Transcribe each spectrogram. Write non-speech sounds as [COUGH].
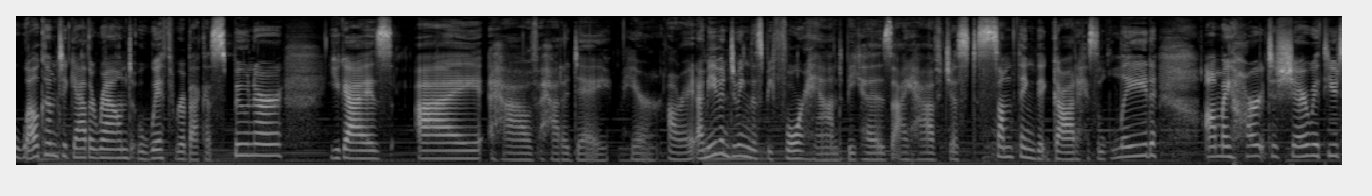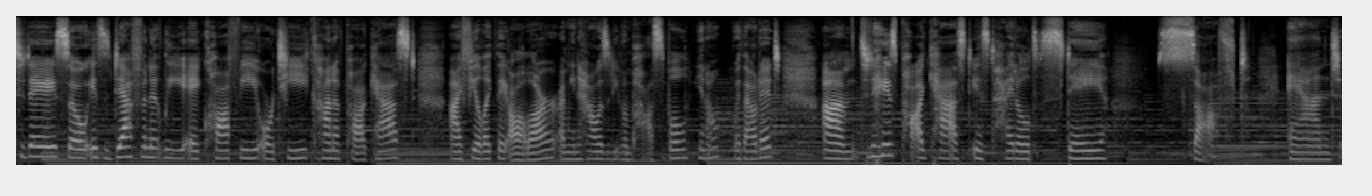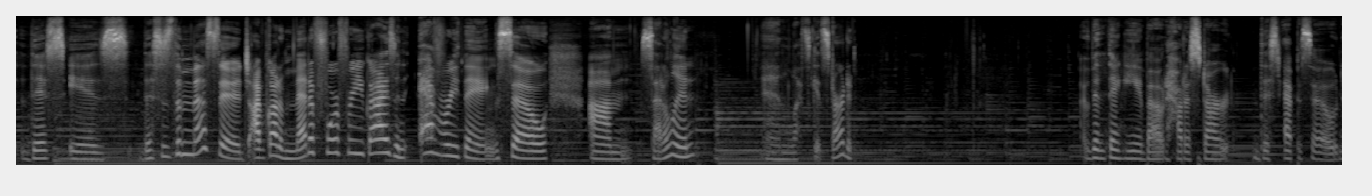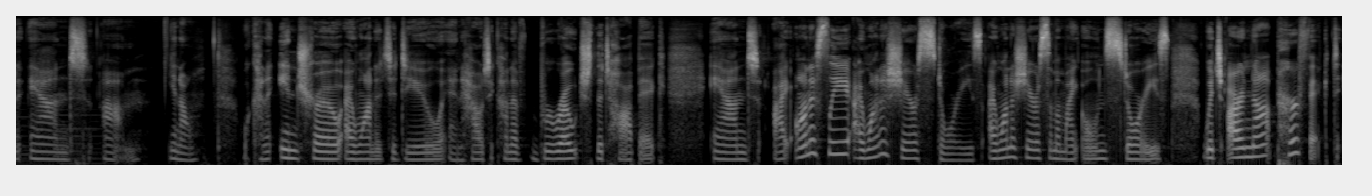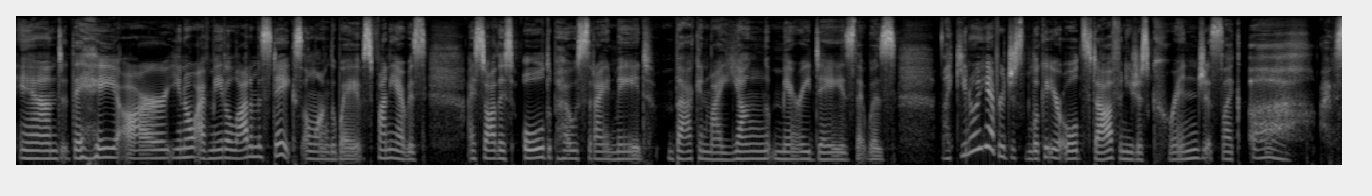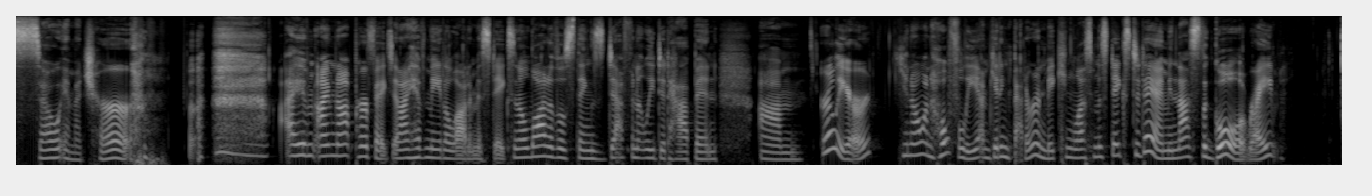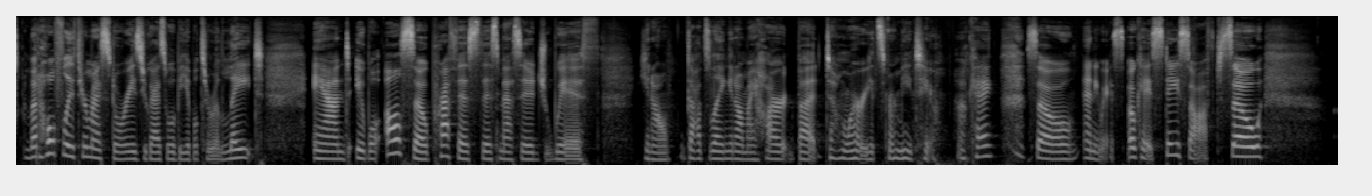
Welcome to Gather Round with Rebecca Spooner. You guys, I have had a day here. All right. I'm even doing this beforehand because I have just something that God has laid on my heart to share with you today. So it's definitely a coffee or tea kind of podcast. I feel like they all are. I mean, how is it even possible, you know, without it? Um, today's podcast is titled Stay soft. And this is this is the message. I've got a metaphor for you guys and everything. So um, settle in and let's get started. I've been thinking about how to start this episode and um, you know, what kind of intro I wanted to do and how to kind of broach the topic. And I honestly, I want to share stories. I want to share some of my own stories, which are not perfect. And [LAUGHS] they are, you know, I've made a lot of mistakes along the way. It was funny. I was, I saw this old post that I had made back in my young married days that was like, you know, you ever just look at your old stuff and you just cringe? It's like, ugh, I'm so immature. [LAUGHS] [LAUGHS] I am I'm not perfect and I have made a lot of mistakes and a lot of those things definitely did happen um, earlier, you know, and hopefully I'm getting better and making less mistakes today. I mean, that's the goal, right? But hopefully, through my stories, you guys will be able to relate. And it will also preface this message with, you know, God's laying it on my heart, but [LAUGHS] don't worry, it's for me too. Okay. So, anyways, okay, stay soft. So,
